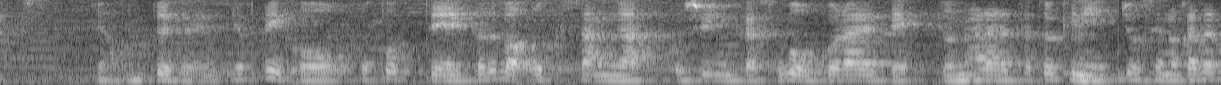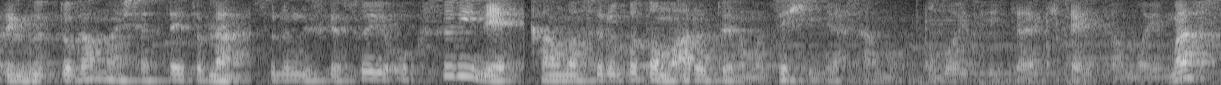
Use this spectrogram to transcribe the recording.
ます。いや本当ですね。やっぱりこう怒って例えば奥さんがご主人からすごい怒られて怒鳴られた時に、女性の方ってぐっと我慢しちゃったりとかするんですけど、そういうお薬で緩和することもあるというのもぜひ皆さんも覚えていただきたいと思います。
